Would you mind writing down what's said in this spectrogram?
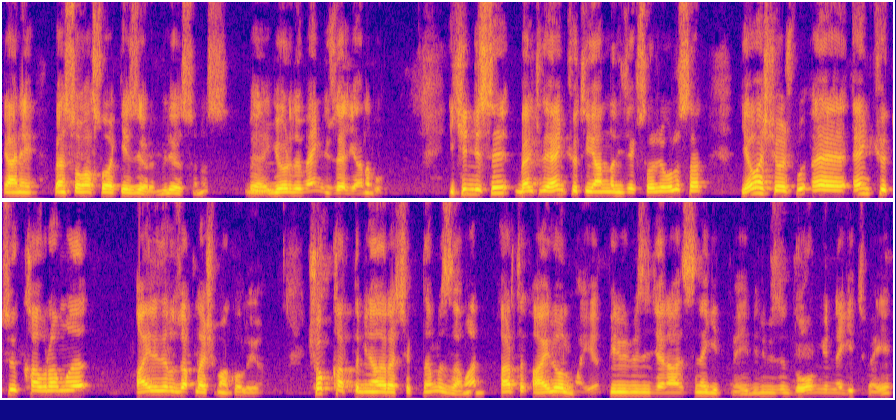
Yani ben sokak sokak geziyorum biliyorsunuz. Ve hı. gördüğüm en güzel yanı bu. İkincisi belki de en kötü yanına diyecek soracak olursan yavaş yavaş bu e, en kötü kavramı aileden uzaklaşmak oluyor. Çok katlı binalara çıktığımız zaman artık aile olmayı, birbirimizin cenazesine gitmeyi, birbirimizin doğum gününe gitmeyi,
